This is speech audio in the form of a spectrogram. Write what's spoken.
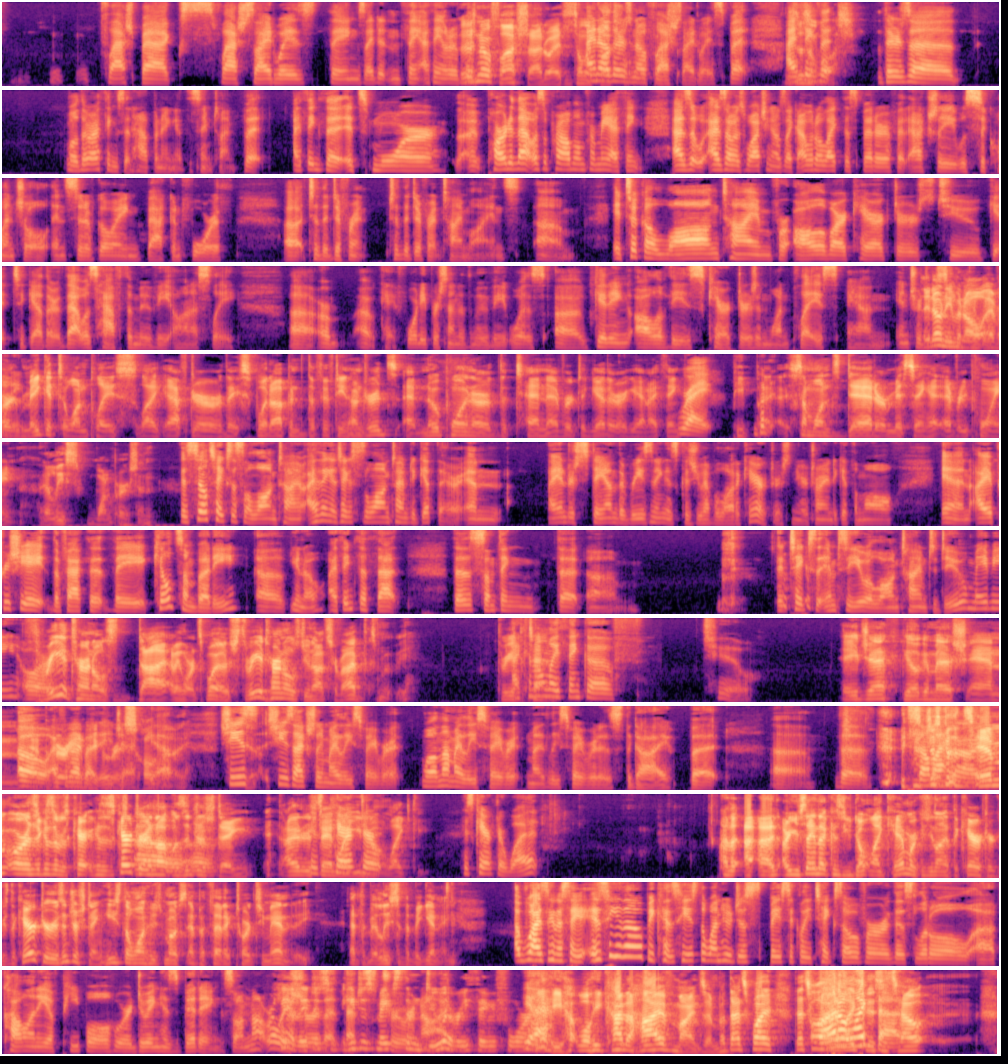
flashbacks, flash sideways things. I didn't think. I think it would have There's been. no flash sideways. It's only I know there's forward, no flash sideways, but This I think that Lost. there's a well there are things that happening at the same time but i think that it's more uh, part of that was a problem for me. I think as it, as i was watching i was like i would have liked this better if it actually was sequential instead of going back and forth uh, to the different to the different timelines. Um, it took a long time for all of our characters to get together. That was half the movie honestly uh, or okay, forty percent of the movie was uh, getting all of these characters in one place and introducing. They don't even all ever make it to one place. Like after they split up into the 1500s, at no point are the 10 ever together again. I think right. people, But- someone's dead or missing at every point. At least one person. It still takes us a long time. I think it takes us a long time to get there, and I understand the reasoning is because you have a lot of characters and you're trying to get them all. And I appreciate the fact that they killed somebody. Uh, you know, I think that that that is something that um, it takes the MCU a long time to do, maybe. Or Three Eternals die. I mean, we're in spoilers. Three Eternals do not survive this movie. Three I can 10. only think of two. Ajax, Gilgamesh, and Oh, I forgot about Ikaris Ajax, all yeah. die. She's she's actually my least favorite. Well, not my least favorite. My least favorite is the guy, but uh, the Is it just because it's him, or is it because of his character? Because his character I thought was Oh, oh. interesting. I understand why you character- don't like. his character. What? I, I, are you saying that because you don't like him, or because you don't like the character? Because the character is interesting. He's the one who's most empathetic towards humanity, at the at least at the beginning. Uh, well, I was going to say, is he though? Because he's the one who just basically takes over this little uh, colony of people who are doing his bidding. So I'm not really yeah, sure they just that he just makes true them do everything for Yeah. him. Yeah, he well he kind of hive minds him, but that's why that's Oh, why I I, don't like, like this. that. It's how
